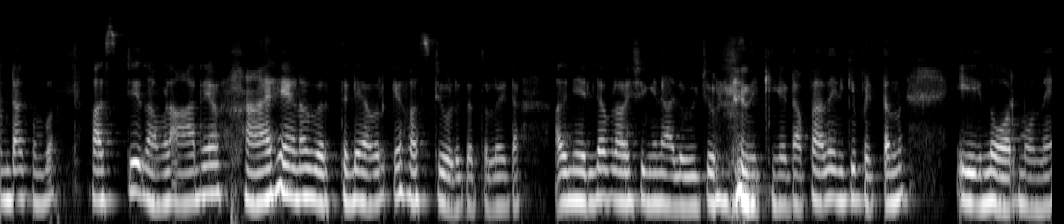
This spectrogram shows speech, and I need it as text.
ഉണ്ടാക്കുമ്പോൾ ഫസ്റ്റ് നമ്മൾ ആരെ ആരെയാണോ ബർത്ത്ഡേ അവർക്കേ ഫസ്റ്റ് കൊടുക്കത്തുള്ളൂ കേട്ടോ. അതിന് എല്ലാ പ്രാവശ്യം ഇങ്ങനെ ആലോചിച്ചുകൊണ്ട് നിൽക്കും കേട്ടോ. അപ്പോൾ അതെനിക്ക് പെട്ടെന്ന് ഇന്ന് ഓർമ്മ വന്നേ.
